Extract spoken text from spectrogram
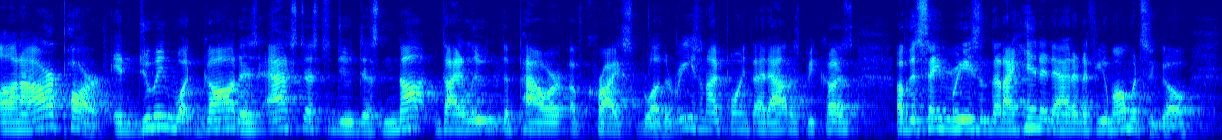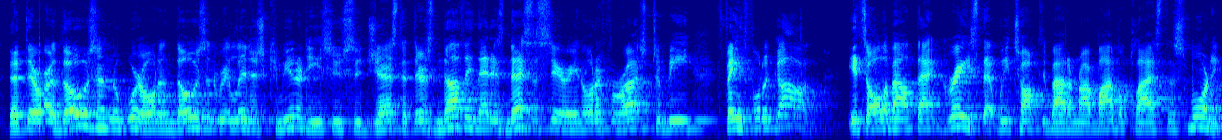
on our part in doing what God has asked us to do does not dilute the power of Christ's blood. The reason I point that out is because of the same reason that I hinted at it a few moments ago that there are those in the world and those in religious communities who suggest that there's nothing that is necessary in order for us to be faithful to God. It's all about that grace that we talked about in our Bible class this morning.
